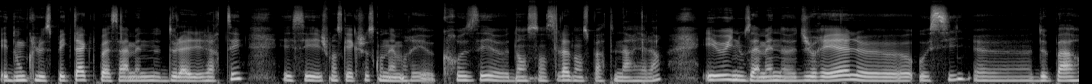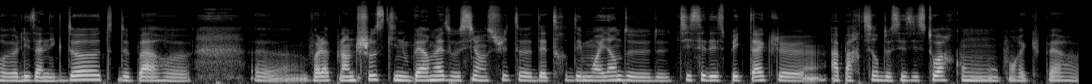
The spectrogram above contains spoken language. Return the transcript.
et, donc, le spectacle, bah, ça amène de la légèreté. Et c'est, je pense, quelque chose qu'on aimerait creuser euh, dans ce sens-là, dans ce partenariat-là. Et eux, ils nous amènent euh, du réel euh, aussi, de par les anecdotes, de par... voilà, plein de choses qui nous permettent aussi ensuite d'être des moyens de, tisser des spectacles à partir de ces histoires qu'on récupère.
